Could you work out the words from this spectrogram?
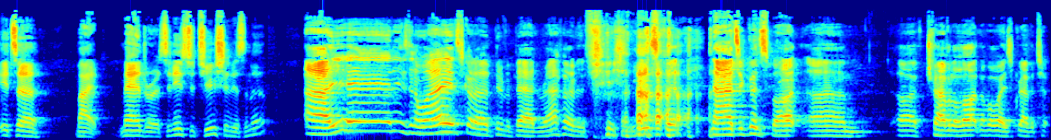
it's a, mate, Mandra. It's an institution, isn't it? Uh, yeah, it is in a way. It's got a bit of a bad rap over the few years, but no, it's a good spot. Um, I've travelled a lot and I've always gravita-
